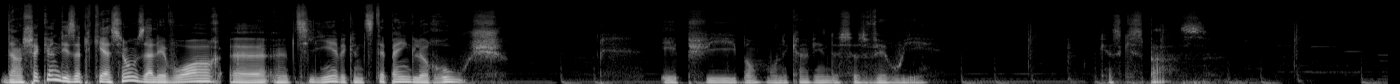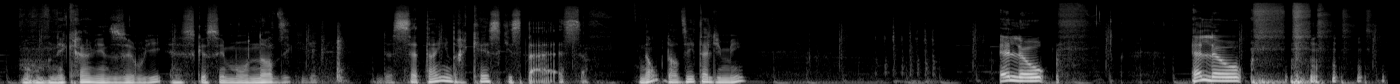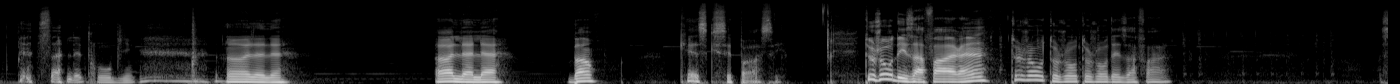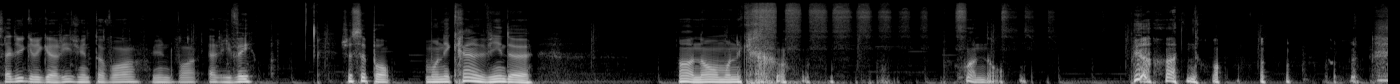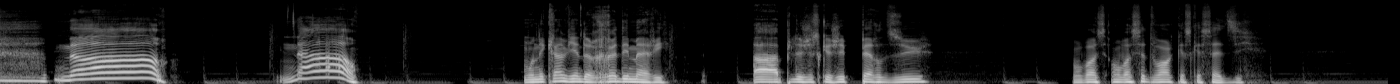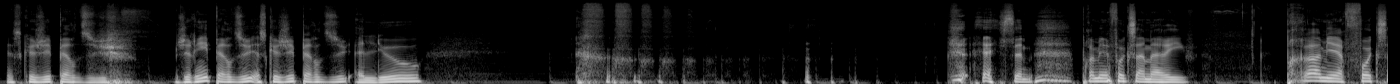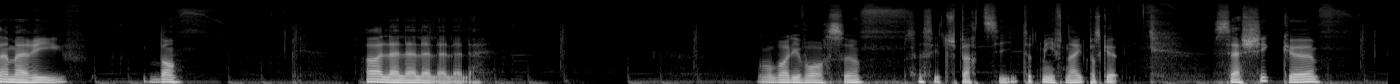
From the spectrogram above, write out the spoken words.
dans chacune des applications, vous allez voir euh, un petit lien avec une petite épingle rouge. Et puis, bon, mon écran vient de se verrouiller. Qu'est-ce qui se passe? Mon écran vient de se verrouiller. Est-ce que c'est mon ordi qui vient de s'éteindre? Qu'est-ce qui se passe? Non, l'ordi est allumé. Hello. Hello. Ça allait trop bien. Oh là là. Oh là là. Bon. Qu'est-ce qui s'est passé? Toujours des affaires, hein? Toujours, toujours, toujours des affaires. Salut Grégory, je viens de te voir. Je viens de voir arriver. Je sais pas. Mon écran vient de. Oh non, mon écran. oh non. Oh non. non! Non! Mon écran vient de redémarrer. Ah, puis là, juste que j'ai perdu. On va, on va essayer de voir qu'est-ce que ça dit. Est-ce que j'ai perdu? J'ai rien perdu. Est-ce que j'ai perdu? Hello? C'est la première fois que ça m'arrive première fois que ça m'arrive. Bon. Oh là là là là là là. On va aller voir ça. Ça, c'est-tu parti? Toutes mes fenêtres. Parce que sachez que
